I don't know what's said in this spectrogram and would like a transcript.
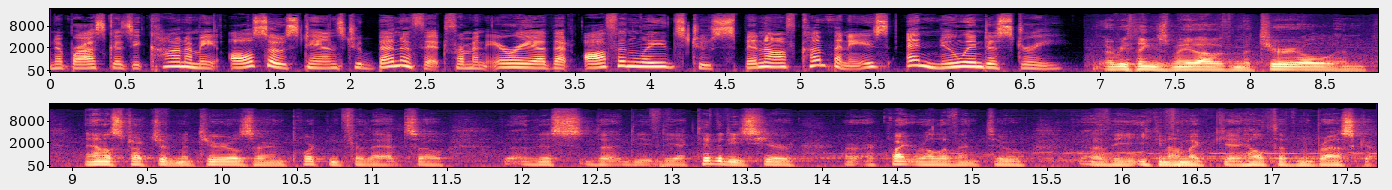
Nebraska's economy also stands to benefit from an area that often leads to spin off companies and new industry. Everything is made out of material, and nanostructured materials are important for that. So, uh, this, the, the, the activities here are, are, quite relevant to uh, the economic uh, health of Nebraska.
